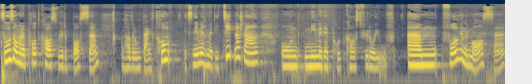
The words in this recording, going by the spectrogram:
zu so einem Podcast würden passen und habe darum gedacht, komm, jetzt nehme ich mir die Zeit noch schnell und nehme den Podcast für euch auf. Ähm, folgendermaßen,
